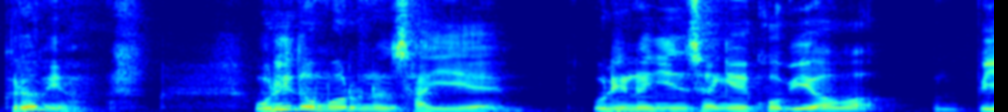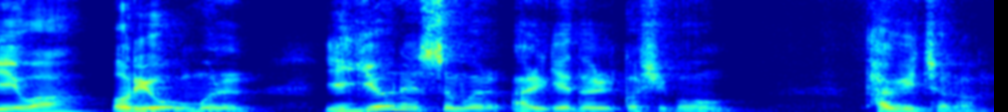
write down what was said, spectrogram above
그러면 우리도 모르는 사이에 우리는 인생의 고비와 어려움을 이겨냈음을 알게 될 것이고 다윗처럼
